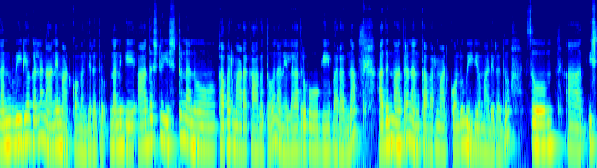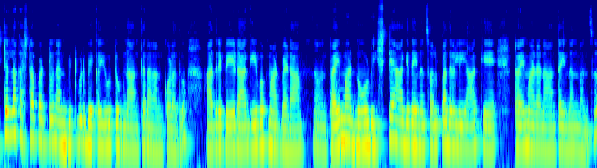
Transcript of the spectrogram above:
ನನ್ನ ವೀಡಿಯೋಗಳನ್ನ ನಾನೇ ಮಾಡ್ಕೊಂಬಂದಿರೋದು ನನಗೆ ಆದಷ್ಟು ಎಷ್ಟು ನಾನು ಕವರ್ ಮಾಡೋಕ್ಕಾಗುತ್ತೋ, ನಾನು ಎಲ್ಲಾದರೂ ಹೋಗಿ ಬರೋದನ್ನ ಅದನ್ನು ಮಾತ್ರ ನಾನು ಕವರ್ ಮಾಡಿಕೊಂಡು ವೀಡಿಯೋ ಮಾಡಿರೋದು. ಸೊ ಇಷ್ಟೆಲ್ಲ ಕಷ್ಟಪಟ್ಟು ನಾನು ಬಿಟ್ಬಿಡ್ಬೇಕಾ ಯೂಟ್ಯೂಬ್ನ ಅಂತ ನಾನು ಅಂದ್ಕೊಳ್ಳೋದು ಆದರೆ ಬೇಡ ಗೀವ್ ಅಪ್ ಮಾಡಬೇಡ. ಟ್ರೈ ಮಾಡಿ ನೋಡು ಇಷ್ಟೇ ಆಗಿದೆ. ಇನ್ನೊಂದು ಸ್ವಲ್ಪ ಅದರಲ್ಲಿ ಯಾಕೆ ಟ್ರೈ ಮಾಡೋಣ ಅಂತ ಇನ್ನೊಂದು ಮನಸ್ಸು.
